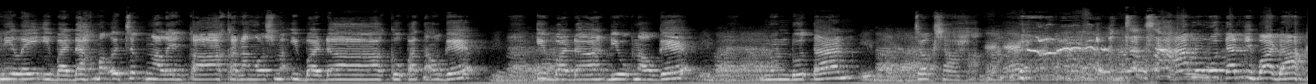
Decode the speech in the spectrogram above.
Nilai ibadah mah ecek ngalengkah karena ngos mah ibadah. Kupatna oge? Ibadah. Diukna oge? Nundutan? Cek saha. Cek saha nundutan ibadah.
